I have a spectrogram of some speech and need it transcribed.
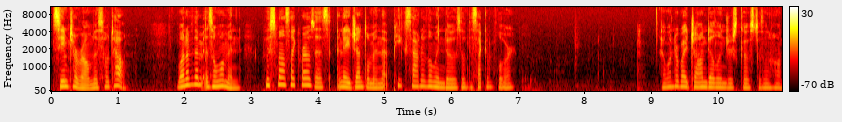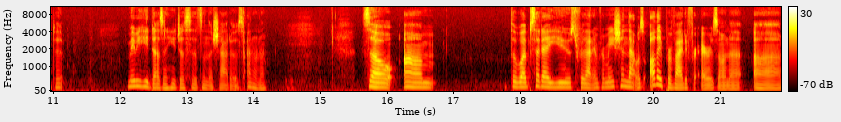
seem to roam this hotel. One of them is a woman who smells like roses and a gentleman that peeks out of the windows of the second floor. I wonder why John Dillinger's ghost doesn't haunt it. Maybe he doesn't, he just sits in the shadows. I don't know. So, um, the website I used for that information, that was all they provided for Arizona. Uh,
